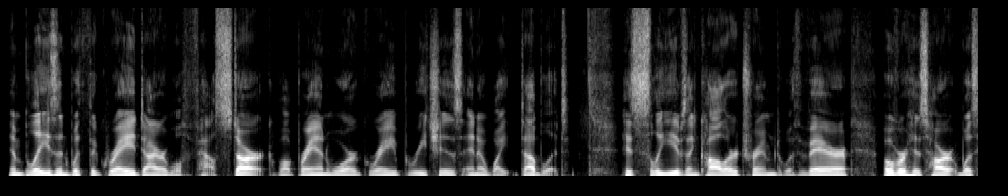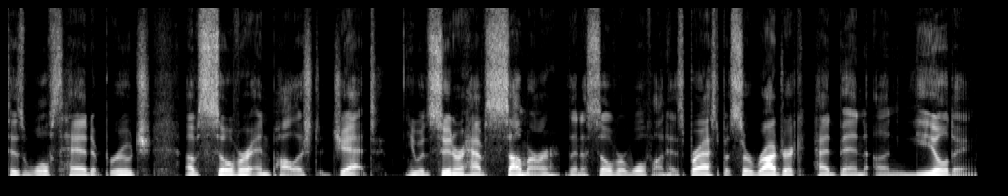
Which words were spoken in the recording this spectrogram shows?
emblazoned with the gray direwolf of House Stark, while Bran wore gray breeches and a white doublet. His sleeves and collar trimmed with vair. Over his heart was his wolf's head brooch of silver and polished jet. He would sooner have summer than a silver wolf on his breast, but Sir Rodrik had been unyielding.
